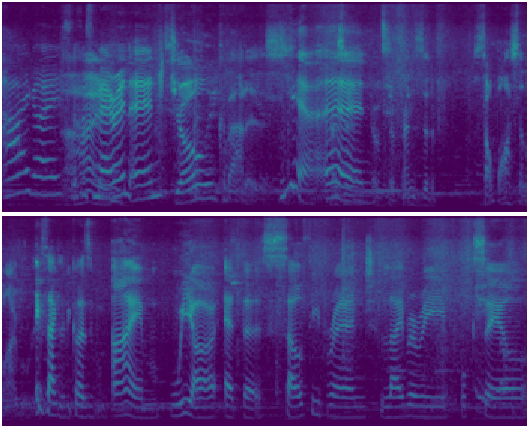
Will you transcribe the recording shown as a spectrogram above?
Hi guys, this Hi. is Maren and Joe Kebartas. yeah, and of the Friends of the South Boston Library. exactly because I'm we are at the Southie Branch Library book sale.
